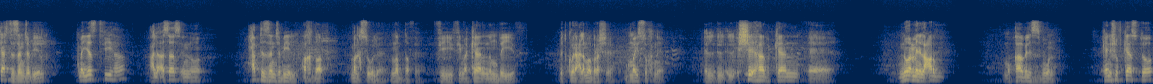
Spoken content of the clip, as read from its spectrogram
كاسة الزنجبيل تميزت فيها على أساس إنه حبة الزنجبيل أخضر مغسولة منظفة في في مكان نظيف بتكون على مبرشة بمي سخنة. ال ال ال الشيء هذا كان آه نوع من العرض مقابل الزبون. كان يشوف كاسته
